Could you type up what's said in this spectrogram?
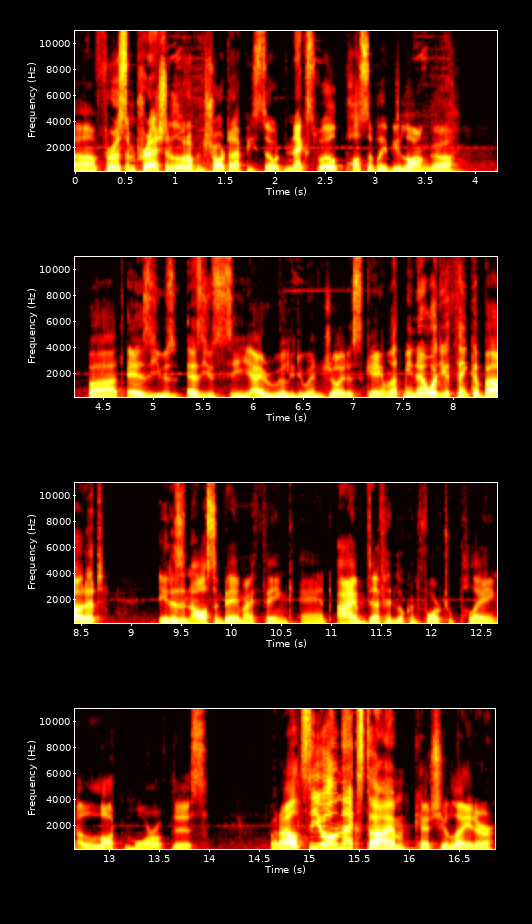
Uh, first impression, a little bit of a shorter episode. Next will possibly be longer. But as you as you see, I really do enjoy this game. Let me know what you think about it. It is an awesome game, I think, and I'm definitely looking forward to playing a lot more of this. But I'll see you all next time. Catch you later.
